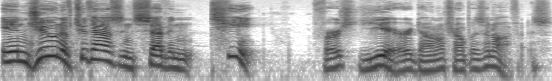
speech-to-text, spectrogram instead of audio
In June of 2017, first year Donald Trump was in office,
